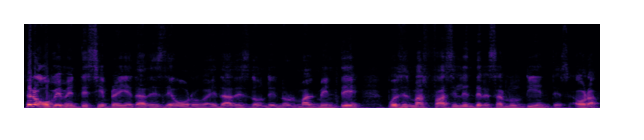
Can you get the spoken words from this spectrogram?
pero obviamente siempre hay edades de oro, edades donde normalmente pues es más fácil enderezar los dientes. Ahora,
